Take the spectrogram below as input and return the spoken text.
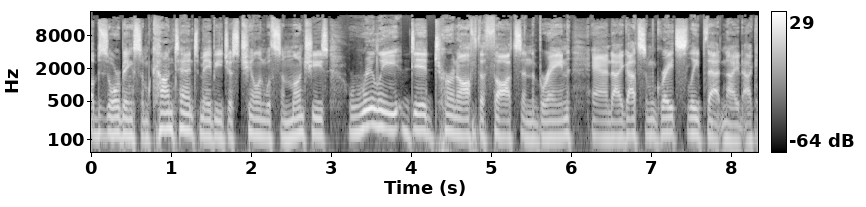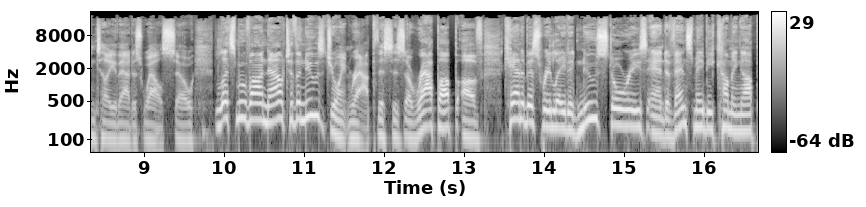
absorbing some content, maybe just chilling with some munchies, really did turn off the thoughts and the brain. And I got some great sleep that night, I can tell you that as well. So let's move on now to the news joint wrap. This is a wrap up of cannabis related news stories and events maybe coming up,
